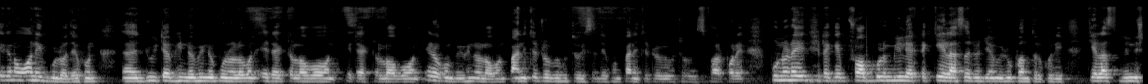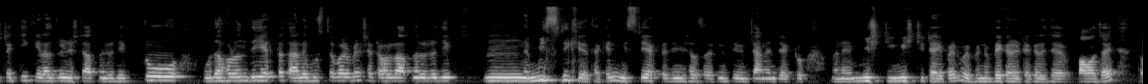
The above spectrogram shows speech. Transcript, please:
এখানে অনেকগুলো দেখুন দুইটা ভিন্ন ভিন্ন পূর্ণ লবণ, এটা একটা লবণ, এটা একটা লবণ, এরকম বিভিন্ন লবণ পানিতে দ্রবীভূত হয়েছে। দেখুন পানিতে দ্রবীভূত হয়েছে হওয়ার পরে পুনরায় সেটাকে সবগুলো মিলে একটা কেলাসে যদি আমি রূপান্তর করি, কেলাস জিনিসটা কি? কেলাস জিনিসটা আপনি যদি একটু উদাহরণ দিই একটা তাহলে বুঝতে পারবেন। সেটা হলো আপনারা যদি মিষ্টি খেয়ে থাকেন, মিষ্টি একটা জিনিস আছে, আপনি জানেন যে একটু মানে মিষ্টি মিষ্টি টাইপের বিভিন্ন বেকারি টেকারি যে পাওয়া যায়, তো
